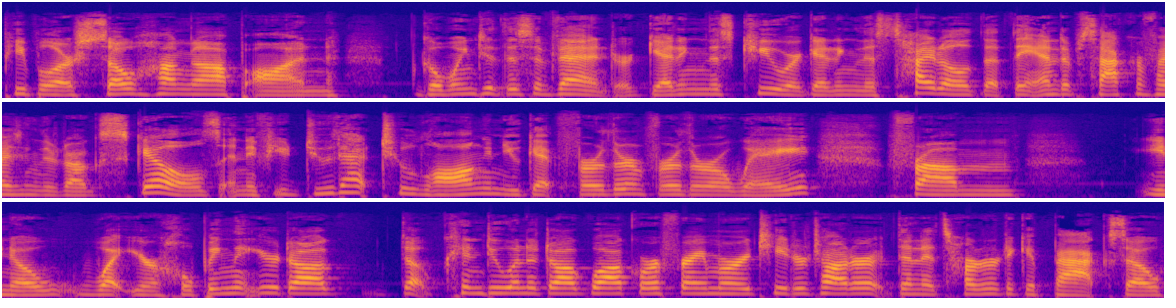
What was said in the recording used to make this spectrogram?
people are so hung up on going to this event or getting this Q or getting this title that they end up sacrificing their dog's skills. And if you do that too long and you get further and further away from, you know, what you're hoping that your dog can do in a dog walk or a frame or a teeter totter, then it's harder to get back. So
